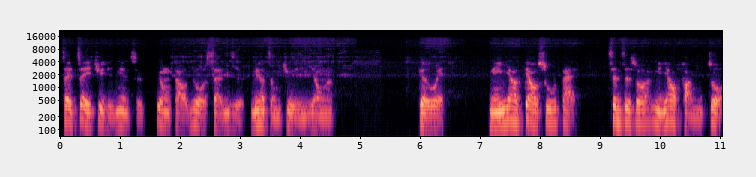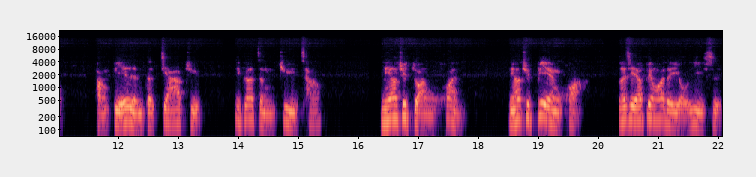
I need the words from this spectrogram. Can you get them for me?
在这一句里面只用到若三日，没有整句引用呢？各位，你要调书袋，甚至说你要仿做、仿别人的家具，你不要整句抄，你要去转换，你要去变化，而且要变化的有意识。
